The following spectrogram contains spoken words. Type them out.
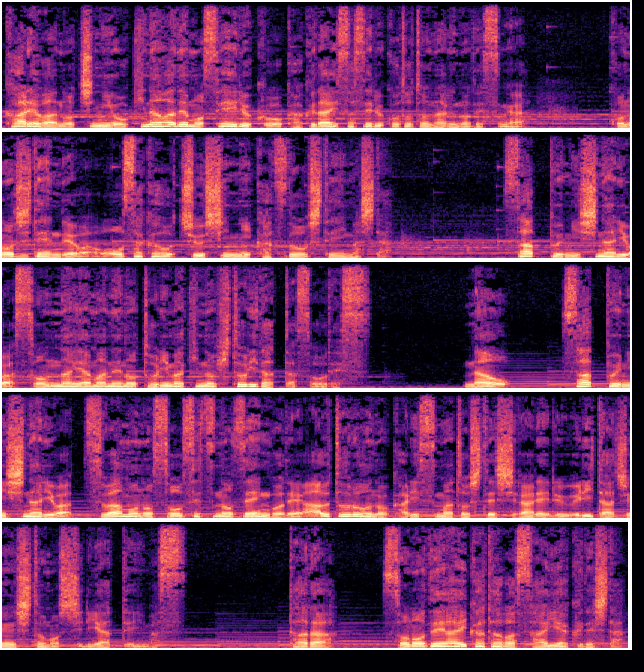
彼は後に沖縄でも勢力を拡大させることとなるのですが、この時点では大阪を中心に活動していました。サップ西成はそんな山根の取り巻きの一人だったそうです。なお、サップ西成はつわもの創設の前後でアウトローのカリスマとして知られる瓜田淳氏とも知り合っています。ただ、その出会い方は最悪でした。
